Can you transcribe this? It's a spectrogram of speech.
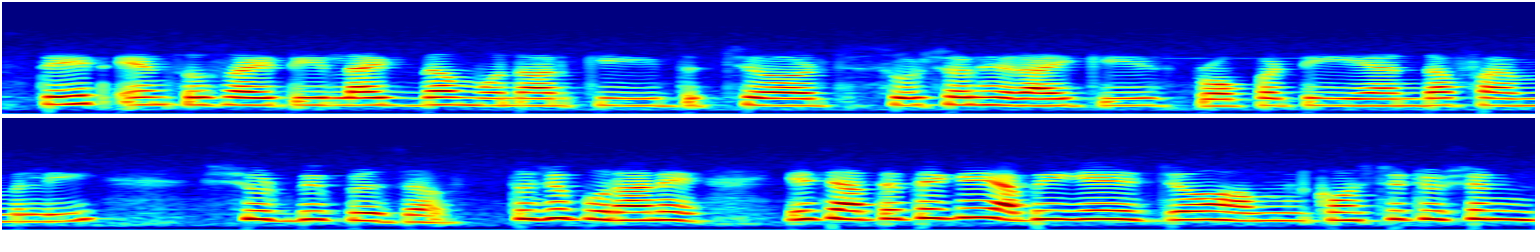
state and society like the monarchy, the church, social hierarchies, property and the family should be preserved. तो जो पुराने ये चाहते थे कि अभी ये जो हम कॉन्स्टिट्यूशन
